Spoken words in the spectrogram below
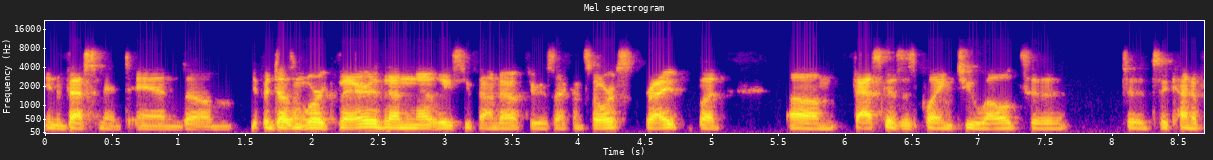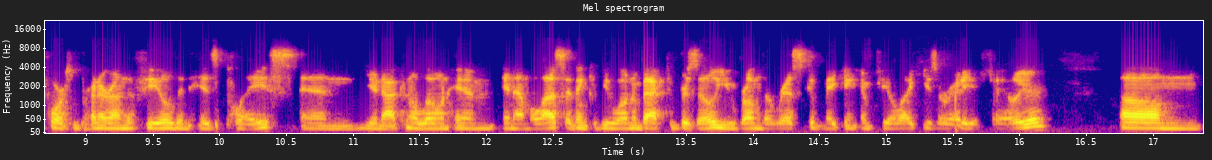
investment. And um, if it doesn't work there, then at least you found out through a second source, right? But um, Vazquez is playing too well to to to kind of force Brenner on the field in his place, and you're not going to loan him in MLS. I think if you loan him back to Brazil, you run the risk of making him feel like he's already a failure. Um,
